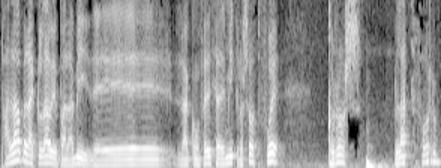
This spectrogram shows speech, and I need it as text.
palabra clave para mí de la conferencia de Microsoft fue cross-platform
